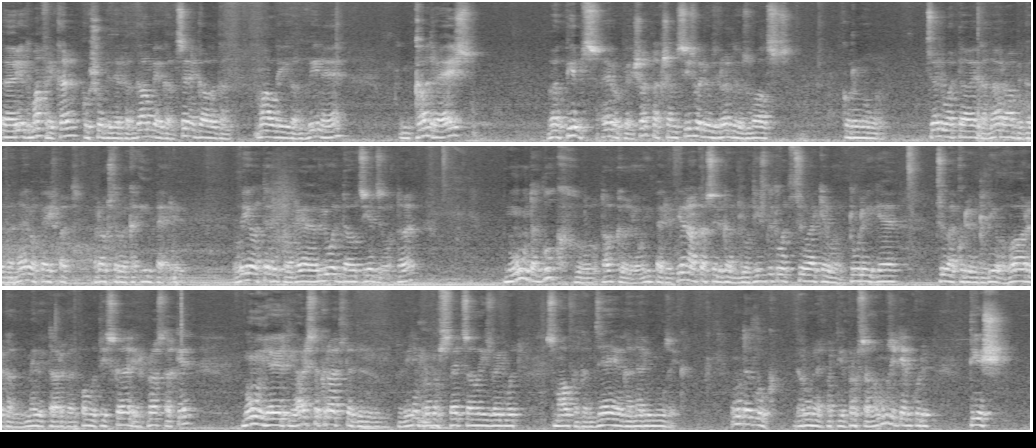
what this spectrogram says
Gambē, Rietum Afrika, kur šodien ir gan Gambē, gan Senegāla, gan Malī, gan Gvinē, kādreiz vēl pirms Eiropiešu atnākšanas izveidojas grandiozu valsts, kuru nu, ceļotāji, gan arābi, gan, gan eiropieši pat raksturoja kā impēriju. Liela teritorija, ļoti daudz iedzīvotāju. Nu, un tad, lūk, tā kā jau impērija pienākās, ir gan ļoti izglītoti cilvēki, gan turīgie cilvēki, kuriem ir liela vāra, gan militāra, gan politiskā, ir prastākie. Nu, ja ir tie aristokrāti, tad eh, viņam, protams, speciāli izveidot smalka gan dzēja, gan arī mūzika. Un tad, lūk, runāt par tiem profesionāliem mūziķiem, kuri tieši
